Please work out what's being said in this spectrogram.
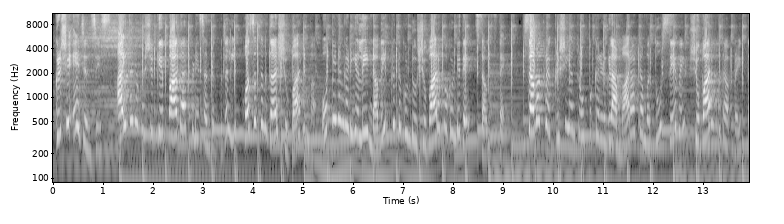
ಕೃಷಿ ಏಜೆನ್ಸೀಸ್ ಐದನೇ ವರ್ಷಕ್ಕೆ ಪಾದಾರ್ಪಣೆ ಸಂದರ್ಭದಲ್ಲಿ ಹೊಸತನದ ಶುಭಾರಂಭ. ಉಪ್ಪಿನಂಗಡಿಯಲ್ಲಿ ನವೀಕೃತಗೊಂಡು ಶುಭಾರಂಭಗೊಂಡಿದೆ ಸಂಸ್ಥೆ. ಸಮಗ್ರ ಕೃಷಿ ಯಂತ್ರೋಪಕರಣಗಳ ಮಾರಾಟ ಮತ್ತು ಸೇವೆ ಶುಭಾರಂಭದ ಪ್ರಯುಕ್ತ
